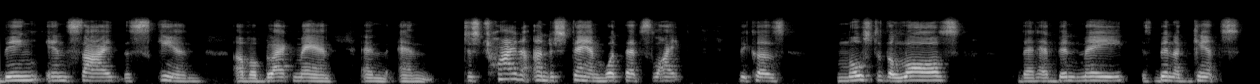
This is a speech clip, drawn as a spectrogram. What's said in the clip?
being inside the skin of a black man and and just try to understand what that's like because most of the laws that have been made has been against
